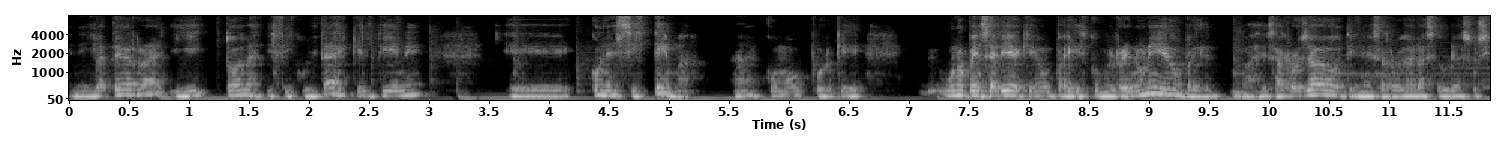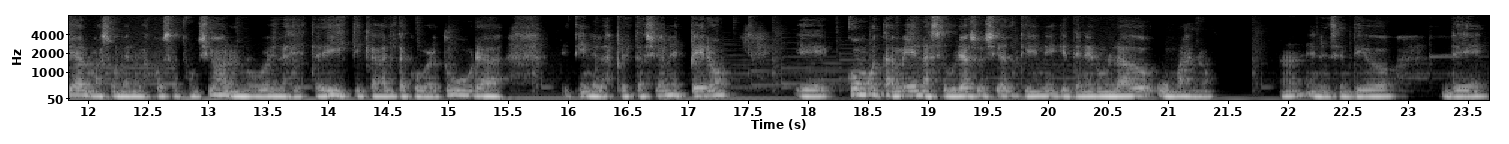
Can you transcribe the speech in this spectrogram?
Inglaterra, y todas las dificultades que él tiene eh, con el sistema, ¿ah? como, porque uno pensaría que un país como el Reino Unido, un país más desarrollado, tiene desarrollada la seguridad social, más o menos las cosas funcionan, uno ve las estadísticas, alta cobertura, eh, tiene las prestaciones, pero eh, como también la seguridad social tiene que tener un lado humano, ¿ah? en el sentido de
